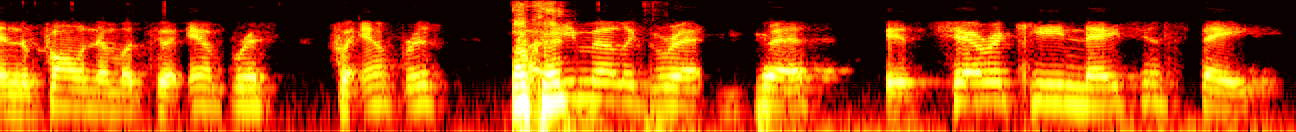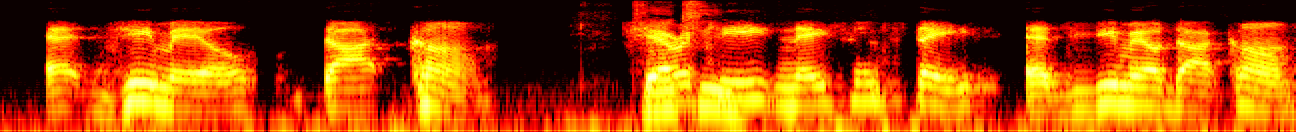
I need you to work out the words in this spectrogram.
and the phone number to Empress for Empress. Okay. Her email address address is Cherokee Nation State at gmail dot com. Cherokee Nation State at gmail.com.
